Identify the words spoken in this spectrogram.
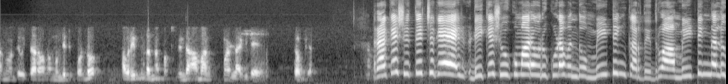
ಅನ್ನುವಂತ ವಿಚಾರವನ್ನು ಮುಂದಿಟ್ಟುಕೊಂಡು ಅವರಿಬ್ಬರನ್ನ ಪಕ್ಷದಿಂದ ಅಮಾನತು ಮಾಡಲಾಗಿದೆ. ಸೌಖ್ಯ ರಾಕೇಶ್ ಇತ್ತೀಚೆಗೆ ಡಿ ಕೆ ಶಿವಕುಮಾರ್ ಅವರು ಕೂಡ ಒಂದು ಮೀಟಿಂಗ್ ಕರೆದಿದ್ರು. ಆ ಮೀಟಿಂಗ್ನಲ್ಲೂ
